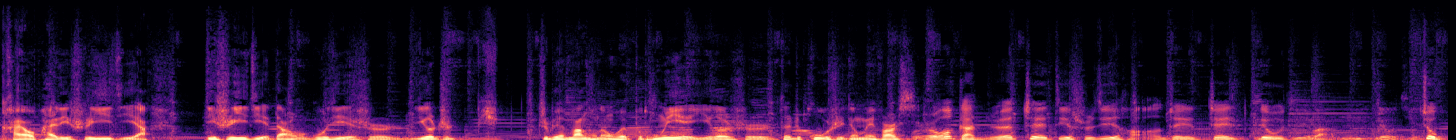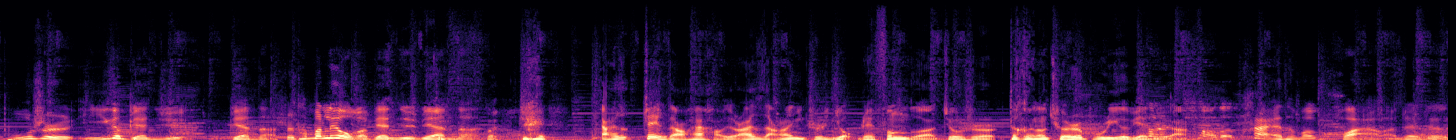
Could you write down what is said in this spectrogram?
还要拍第十一集啊，第十一季，但是我估计是一个制制片方可能会不同意，一个是他这故事已经没法写。不是，我感觉这第十季好像这这六集吧，嗯，六集就不是一个编剧编的，是他妈六个编剧编的。这 S 这个倒还好，就是 S 档案一直有这风格，就是他可能确实不是一个编剧啊。跳的太他妈快了，这这。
